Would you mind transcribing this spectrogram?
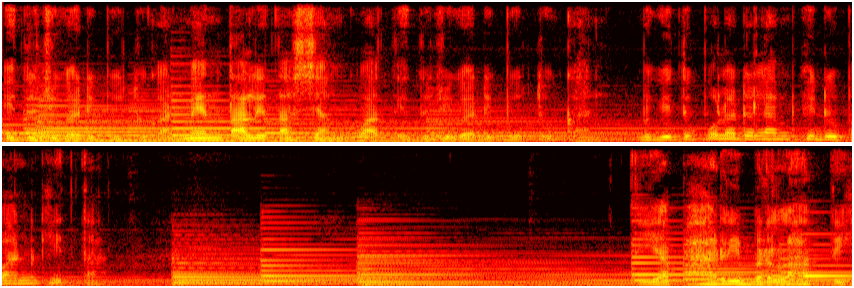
itu juga dibutuhkan. Mentalitas yang kuat itu juga dibutuhkan. Begitu pula dalam kehidupan kita. Tiap hari berlatih,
